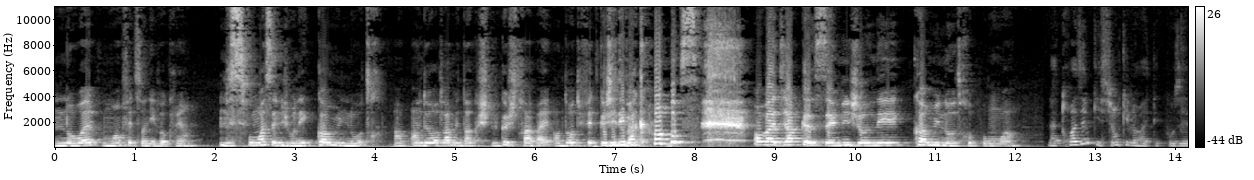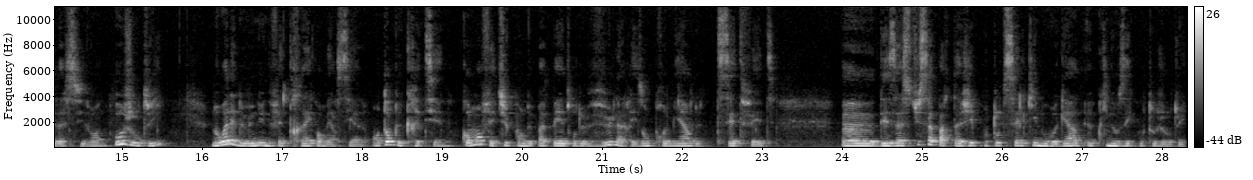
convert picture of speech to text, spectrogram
Noël, pour moi, en fait, ça n'évoque rien. Pour moi, c'est une journée comme une autre. En dehors de là, maintenant que je, que je travaille, en dehors du fait que j'ai des vacances, on va dire que c'est une journée comme une autre pour moi. La troisième question qui leur a été posée est la suivante. Aujourd'hui, Noël est devenu une fête très commerciale. En tant que chrétienne, comment fais-tu pour ne pas perdre de vue la raison première de cette fête euh, des astuces à partager pour toutes celles qui nous regardent et qui nous écoutent aujourd'hui.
